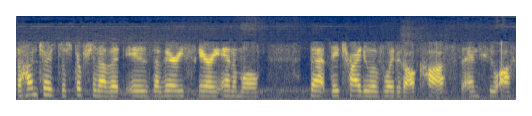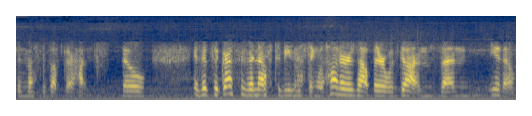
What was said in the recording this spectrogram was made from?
the hunter's description of it is a very scary animal that they try to avoid at all costs and who often messes up their hunts. So if it's aggressive enough to be messing with hunters out there with guns, then, you know,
